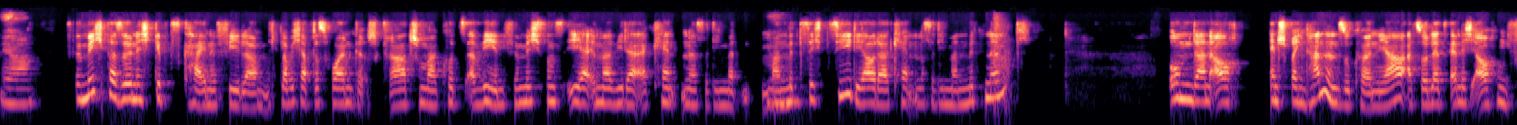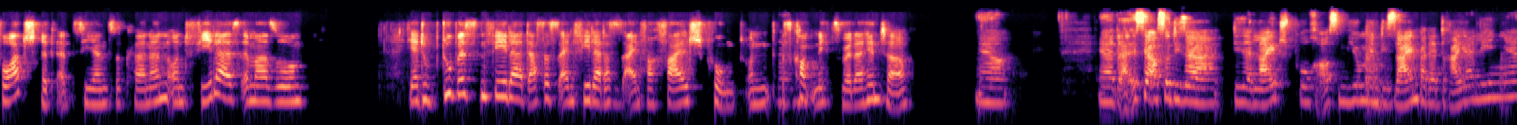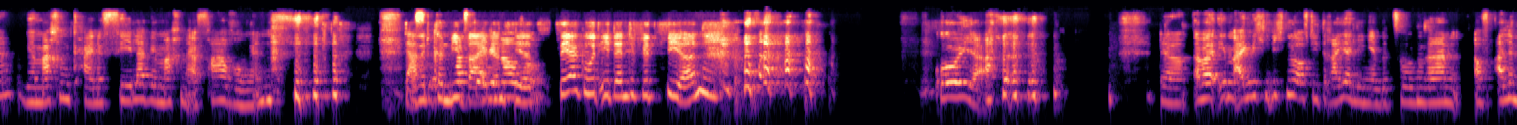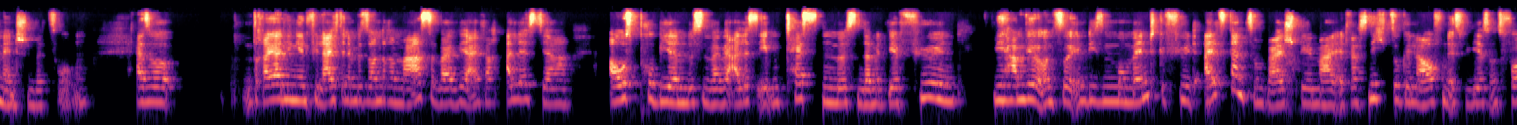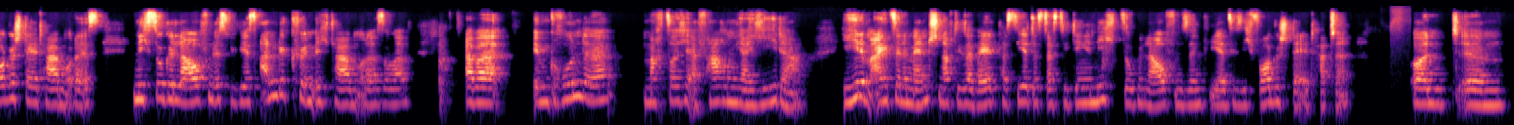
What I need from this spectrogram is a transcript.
Ja. Für mich persönlich gibt es keine Fehler. Ich glaube, ich habe das vorhin gerade schon mal kurz erwähnt. Für mich sind es eher immer wieder Erkenntnisse, die man mhm. mit sich zieht, ja, oder Erkenntnisse, die man mitnimmt, um dann auch entsprechend handeln zu können, ja. Also letztendlich auch einen Fortschritt erzielen zu können. Und Fehler ist immer so, Ja, du, du bist ein Fehler, das ist ein Fehler, das ist einfach falsch, Punkt. Und es mhm. kommt nichts mehr dahinter. Ja. Ja, da ist ja auch so dieser, dieser Leitspruch aus dem Human Design bei der Dreierlinie. Wir machen keine Fehler, wir machen Erfahrungen. Damit können wir beide uns jetzt sehr gut identifizieren. oh ja. ja, aber eben eigentlich nicht nur auf die Dreierlinien bezogen, sondern auf alle Menschen bezogen. Also Dreierlinien vielleicht in einem besonderen Maße, weil wir einfach alles ja ausprobieren müssen, weil wir alles eben testen müssen, damit wir fühlen, wie haben wir uns so in diesem Moment gefühlt, als dann zum Beispiel mal etwas nicht so gelaufen ist, wie wir es uns vorgestellt haben oder es nicht so gelaufen ist, wie wir es angekündigt haben oder sowas. Aber im Grunde macht solche Erfahrungen ja jeder. Jedem einzelnen Menschen auf dieser Welt passiert es, dass die Dinge nicht so gelaufen sind, wie er sie sich vorgestellt hatte. Und ähm,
